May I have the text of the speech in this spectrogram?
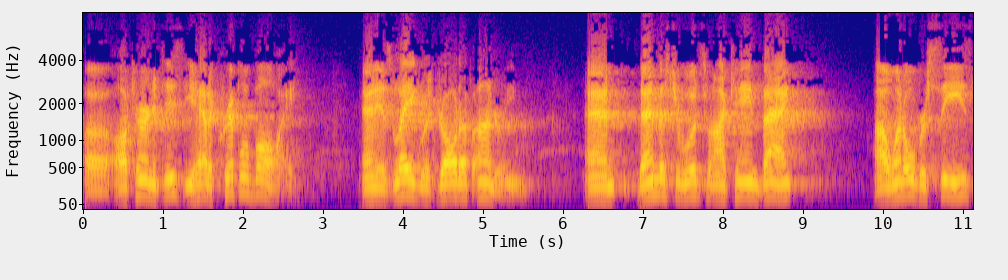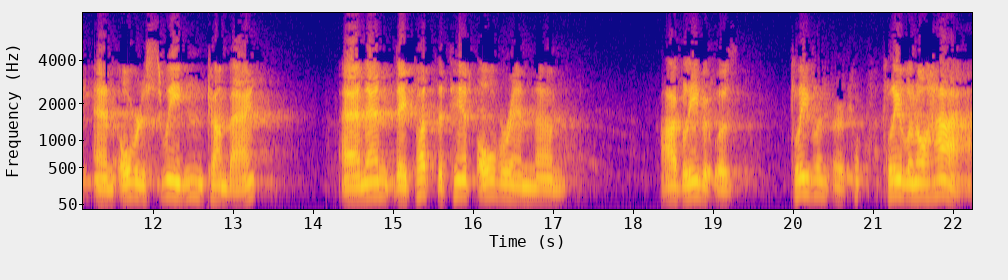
uh, alternatives. He had a crippled boy, and his leg was drawn up under him. And then, Mr. Woods, when I came back, I went overseas and over to Sweden, and come back, and then they put the tent over in, um, I believe it was Cleveland or Cleveland, Ohio.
